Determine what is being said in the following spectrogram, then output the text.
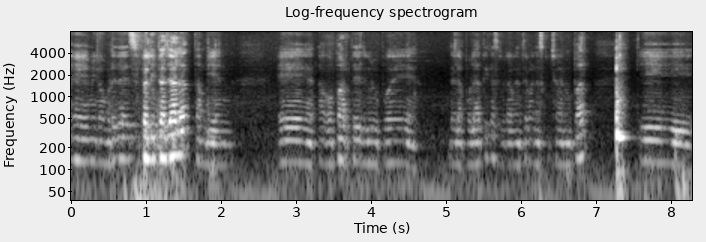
Eh, mi nombre es Felipe Ayala, también eh, hago parte del grupo de, de La Polática, seguramente me han escuchado en un par, y,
